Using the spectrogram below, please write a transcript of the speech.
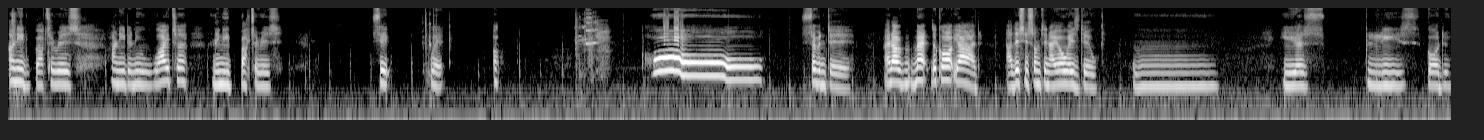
I need batteries. I need a new lighter and I need batteries. See, wait. Oh. Oh. 70. And I've met the courtyard. Now this is something I always do. Mm. Yes, please, God,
